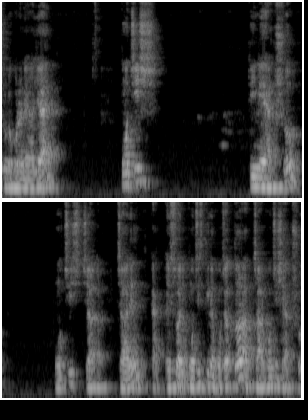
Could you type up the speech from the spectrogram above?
ছোট করে নেওয়া যায়। পঁচিশ তিনে একশো, পঁচিশ চার চারে এক সরি পঁচিশ তিনে পঁচাত্তর আর চার পঁচিশ একশো।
